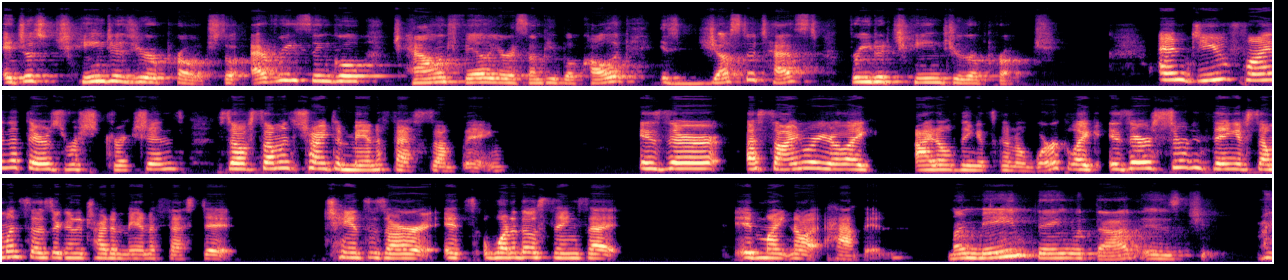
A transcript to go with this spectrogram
it just changes your approach. So every single challenge failure, as some people call it, is just a test for you to change your approach. And do you find that there's restrictions? So if someone's trying to manifest something, is there a sign where you're like, I don't think it's going to work? Like, is there a certain thing if someone says they're going to try to manifest it, chances are it's one of those things that it might not happen? My main thing with that is my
